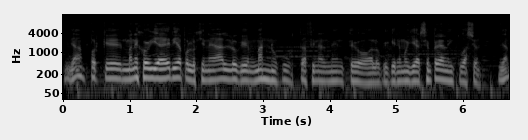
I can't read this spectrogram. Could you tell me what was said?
¿Ya? Porque el manejo de vía aérea, por lo general, lo que más nos gusta finalmente o a lo que queremos llegar siempre es la intubación. ¿ya?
